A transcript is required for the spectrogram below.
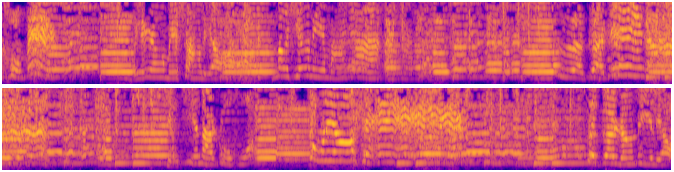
后门，没人没上了能行的马呀，四个人啊，兴起那如火动了身，四个人离了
